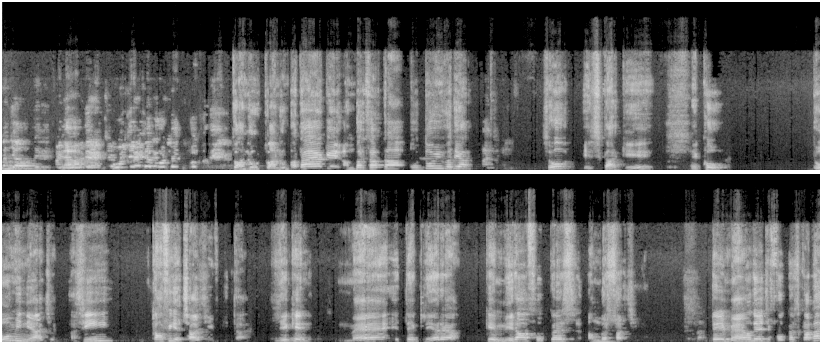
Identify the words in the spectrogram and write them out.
ਪੰਜਾਬ ਦੇ ਵਿੱਚ ਪੰਜਾਬ ਦੇ ਵਿੱਚ ਬੀਜੇਪੀ ਦਾ ਵੋਟ ਬੈਂਕ ਬਹੁਤ ਵਧਿਆ। ਤੁਹਾਨੂੰ ਤੁਹਾਨੂੰ ਪਤਾ ਹੈ ਕਿ ਅੰਮ੍ਰਿਤਸਰ ਦਾ ਉਹ ਤੋਂ ਵੀ ਵਧਿਆ। ਸੋ ਇਸ ਕਰਕੇ ਦੇਖੋ 2 ਮਹੀਨਿਆਂ 'ਚ ਅਸੀਂ ਕਾਫੀ ਅੱਛਾ ਅਚੀਵ ਕੀਤਾ। ਲੇਕਿਨ ਮੈਂ ਇੱਥੇ ਕਲੀਅਰ ਆ ਕਿ ਮੇਰਾ ਫੋਕਸ ਅੰਮ੍ਰਿਤਸਰ 'ਚ ਤੇ ਮੈਂ ਉਹਦੇ 'ਚ ਫੋਕਸ ਕਰਨਾ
